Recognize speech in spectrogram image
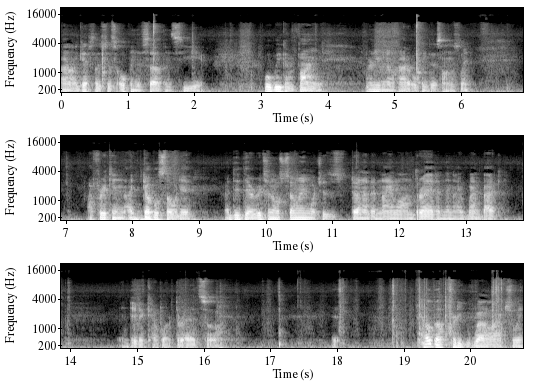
I don't know, I guess let's just open this up and see what we can find. I don't even know how to open this, honestly. I freaking, I double sewed it. I did the original sewing, which is done at a nylon thread, and then I went back and did a Kevlar thread, so it held up pretty well, actually.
